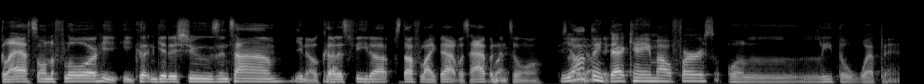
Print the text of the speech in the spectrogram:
glass on the floor. He he couldn't get his shoes in time. You know, cut Right. his feet up. Stuff like that was happening Right. to him. Do y'all So, think it- that came out first or Lethal Weapon?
